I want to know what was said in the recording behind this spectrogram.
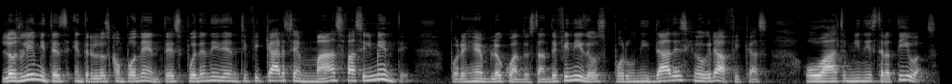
Los límites entre los componentes pueden identificarse más fácilmente, por ejemplo cuando están definidos por unidades geográficas o administrativas,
